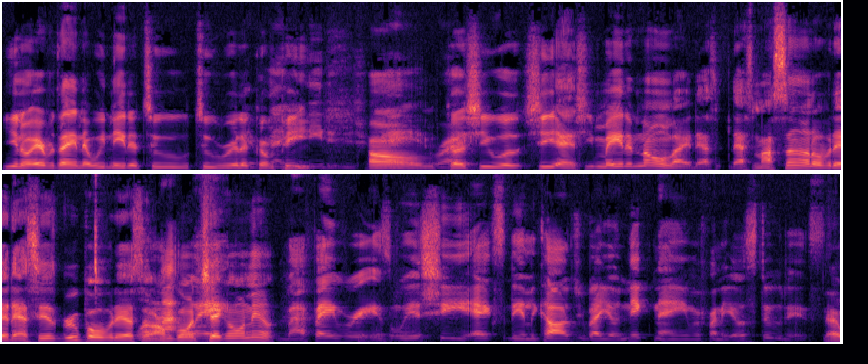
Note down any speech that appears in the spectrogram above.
you know, everything that we needed to to really Everything compete. needed, you should have, Um, because right. she was she and she made it known like that's that's my son over there, that's his group over there, so Well, I'm going to check on them. My favorite is when she accidentally called you by your nickname in front of your students. That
